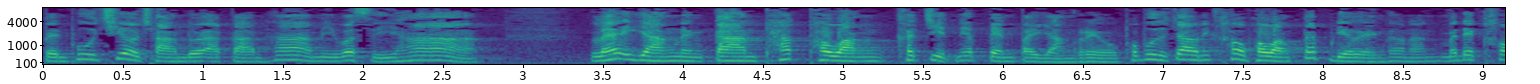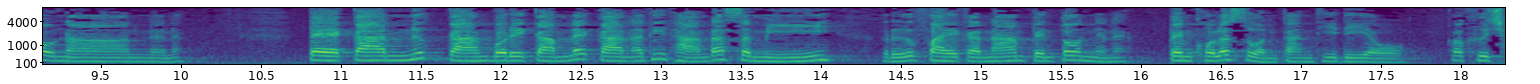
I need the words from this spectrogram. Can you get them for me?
เป็นผู้เชี่ยวชาญโดยอาการห้ามีวสีห้าและอย่างหนึ่งการพักผวังขจิตเนี่ยเป็นไปอย่างเร็ว พระพุทธเจ้านี่เข้าผวังแป๊บเดียวเองเท่านั้น ไม่ได้เข้านานเนี่ยนะแต่การนึกการบริกรรมและการอธิษฐานรัศมี หรือไฟกับน้ำเป็นต้นเนี่ยนะเป็นคนละส่วนกันทีเดียว ก็คือช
